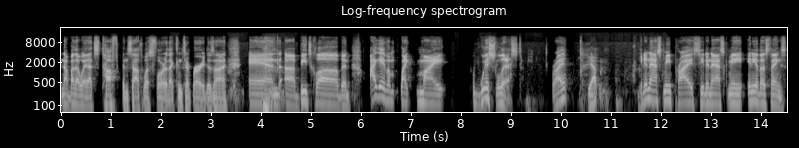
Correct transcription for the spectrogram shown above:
Now, by the way, that's tough in Southwest Florida, that contemporary design, and uh, beach club. And I gave him like my wish list. Right. Yep. He didn't ask me price. He didn't ask me any of those things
